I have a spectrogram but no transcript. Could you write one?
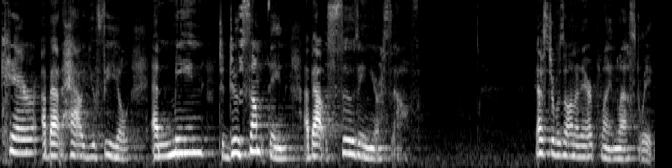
care about how you feel and mean to do something about soothing yourself. Esther was on an airplane last week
